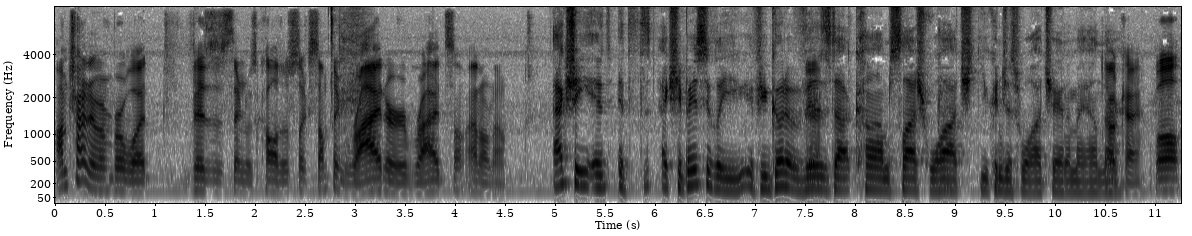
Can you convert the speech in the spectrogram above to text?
I'm trying to remember what Viz's thing was called. It was like something ride or ride. Some I don't know. Actually, it, it's actually basically if you go to viz.com slash watch, you can just watch anime on there. Okay, well,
